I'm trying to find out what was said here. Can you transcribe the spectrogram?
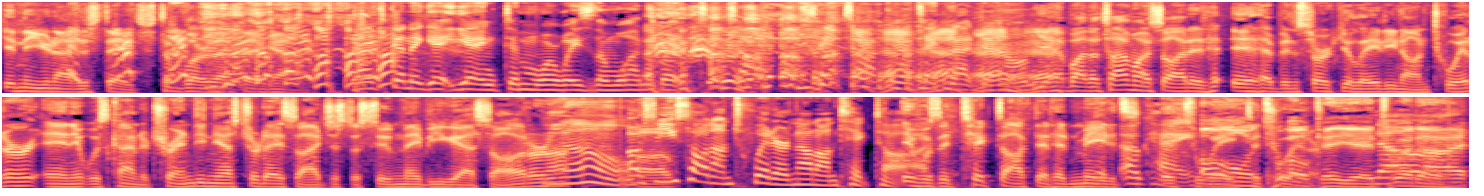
in the United States to blur that thing out. That's going to get yanked in more ways than one, but TikTok, TikTok will take that down. Yeah, by the time I saw it, it, it had been circulating on Twitter and it was kind of trending yesterday. So I just assumed maybe you guys saw it or not. No. Oh, so you uh, saw it on Twitter, not on TikTok. It was a TikTok that had made its, Okay. its way oh, to Twitter. Okay, yeah, No. Twitter.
